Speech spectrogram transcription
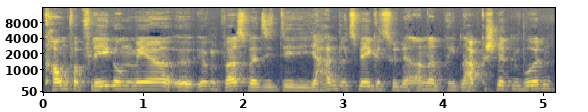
kaum Verpflegung mehr, äh, irgendwas, weil sie die, die Handelswege zu den anderen Briten abgeschnitten wurden.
